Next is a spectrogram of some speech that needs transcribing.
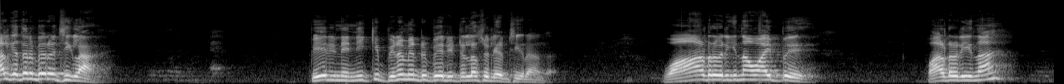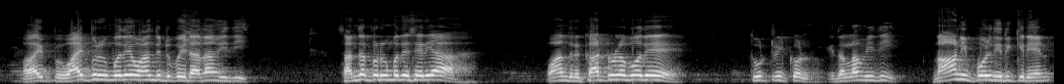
ஆளுக்கு எத்தனை பேர் வச்சுக்கலாம்? பேரினை நீக்கி பிணம் என்று பேரிட்டெல்லாம் சொல்லி அனுப்பிச்சிக்கிறாங்க. வாழ்கிற வரைக்கும் தான் வாய்ப்பு. வாழ்கிற வரைக்கும் தான் வாய்ப்பு. வாய்ப்பு இருக்கும்போதே வாழ்ந்துட்டு போயிட்டாதான் விதி. சந்தர்ப்பம் இருக்கும்போதே சரியா? வாழ்ந்துரு. காற்றுள்ள போதே தூற்றிக்கொள். இதெல்லாம் விதி. நான் இப்பொழுது இருக்கிறேன்.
